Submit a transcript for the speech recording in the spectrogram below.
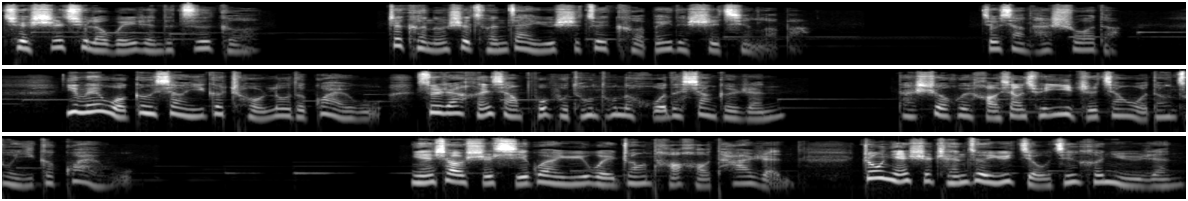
却失去了为人的资格，这可能是存在于世最可悲的事情了吧？就像他说的。”因为我更像一个丑陋的怪物，虽然很想普普通通的活得像个人，但社会好像却一直将我当做一个怪物。年少时习惯于伪装讨好他人，中年时沉醉于酒精和女人，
